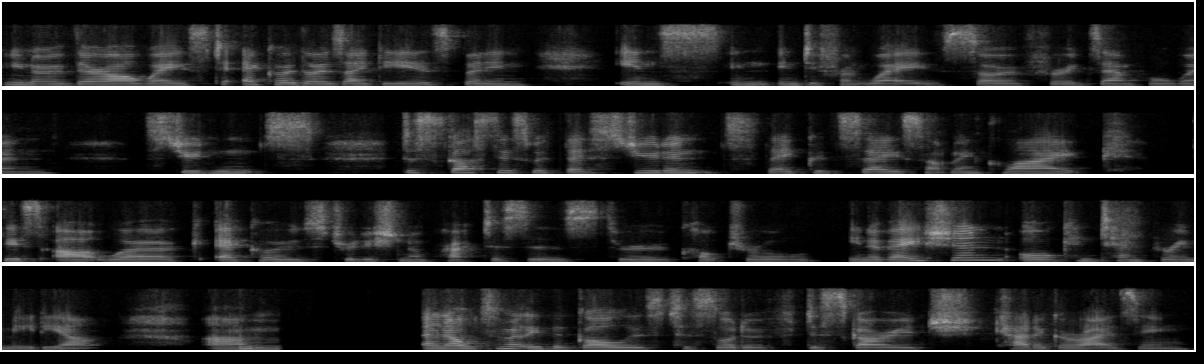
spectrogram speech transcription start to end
you know, there are ways to echo those ideas, but in, in, in, in different ways. So, for example, when students discuss this with their students, they could say something like, this artwork echoes traditional practices through cultural innovation or contemporary media. Um, and ultimately, the goal is to sort of discourage categorizing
